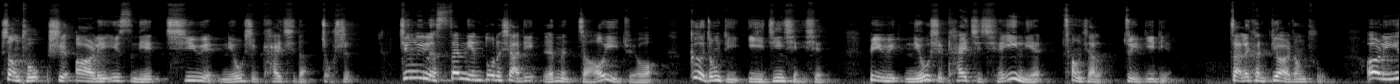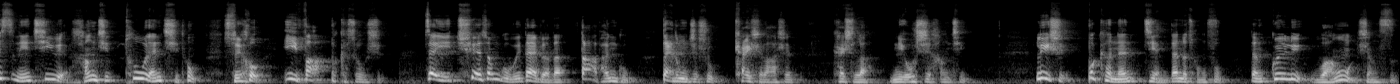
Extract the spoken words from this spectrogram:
上图是二零一四年七月牛市开启的走势，经历了三年多的下跌，人们早已绝望，各种底已经显现，并于牛市开启前一年创下了最低点。再来看第二张图，二零一四年七月行情突然启动，随后一发不可收拾，再以券商股为代表的大盘股带动指数开始拉升，开始了牛市行情。历史不可能简单的重复，但规律往往相似。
